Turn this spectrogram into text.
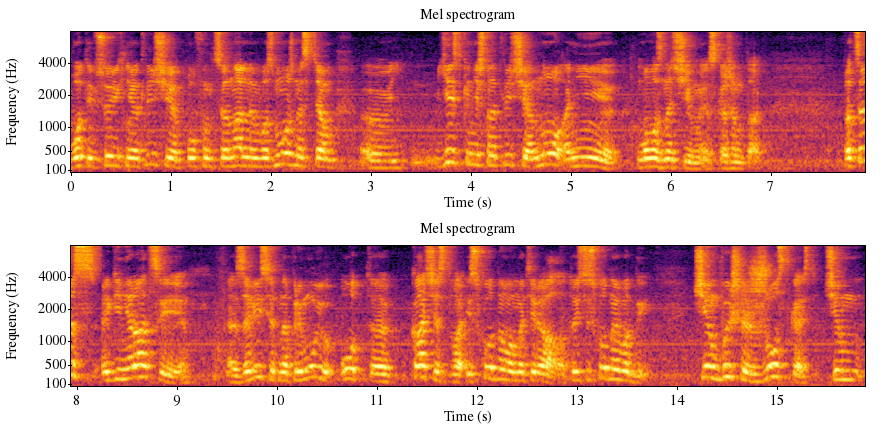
вот и все их отличие по функциональным возможностям. Есть, конечно, отличия, но они малозначимые, скажем так. Процесс регенерации зависит напрямую от э, качества исходного материала, то есть исходной воды. Чем выше жесткость, чем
